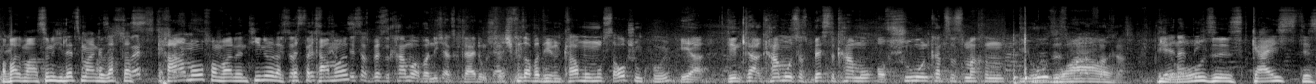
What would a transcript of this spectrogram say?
Aber warte mal, hast du nicht letztes Mal gesagt, dass Camo von Valentino das, beste Camo ist? ist das beste Camo, aber nicht als Kleidungsstück. Ich finde aber deren Camo-Muster auch schon cool. Ja, den Camo ist das beste Camo. Auf Schuhen kannst du es machen. Die Hose ist Wow. Motherfucker. Die Hose ist geisteskrank.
